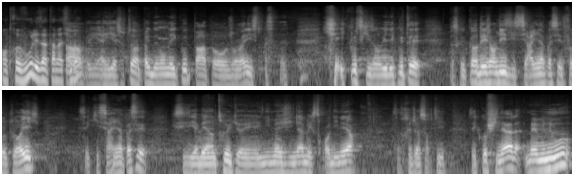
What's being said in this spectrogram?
entre vous, les internationaux? Il, y a, surtout un pacte de non-écoute par rapport aux journalistes qui écoutent ce qu'ils ont envie d'écouter. Parce que quand des gens disent qu'il ne s'est rien passé de folklorique, c'est qu'il s'est rien passé. S'il y avait un truc inimaginable, extraordinaire, ça serait déjà sorti. C'est qu'au final, même nous,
